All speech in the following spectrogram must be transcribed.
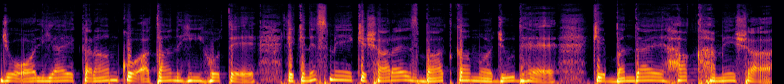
جو اولیاء کرام کو عطا نہیں ہوتے، لیکن اس میں ایک اشارہ اس بات کا موجود ہے کہ بندہ حق ہمیشہ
